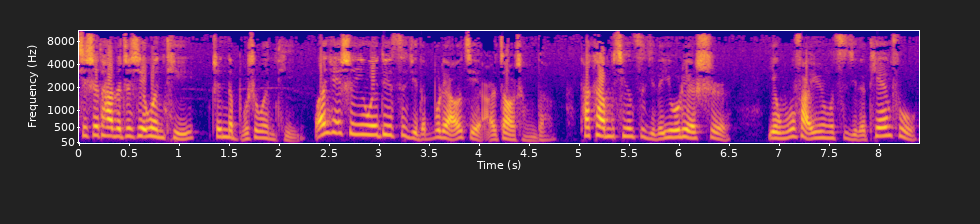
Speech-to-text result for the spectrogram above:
其实他的这些问题真的不是问题，完全是因为对自己的不了解而造成的。他看不清自己的优劣势，也无法运用自己的天赋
